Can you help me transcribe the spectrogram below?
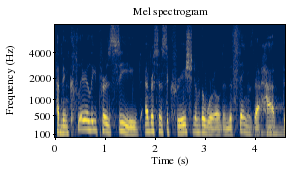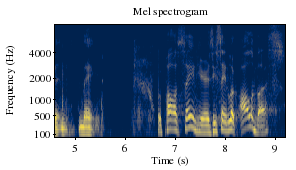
have been clearly perceived ever since the creation of the world and the things that have been made." What Paul is saying here is he's saying, look, all of us,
